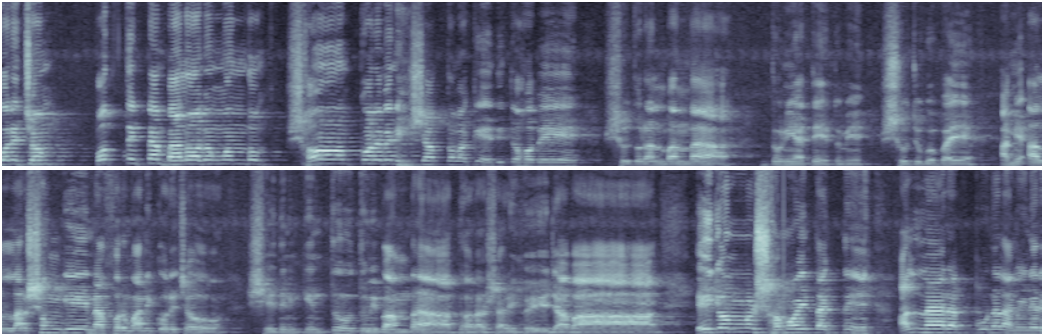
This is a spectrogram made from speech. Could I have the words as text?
করেছ প্রত্যেকটা ভালো এবং মন্দ সব করবেন, হিসাব তোমাকে দিতে হবে। সুতরাং বান্দা, দুনিয়াতে তুমি সুযোগ পায়ে। আমি আল্লাহর সঙ্গে নাফরমানি করেছ, সেদিন কিন্তু তুমি বান্দা ধরাশারি হয়ে যাবা। এই জন্য সময় থাকতে আল্লাহ রাব্বুল আলামিনের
